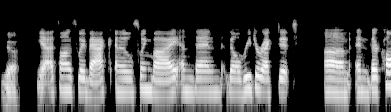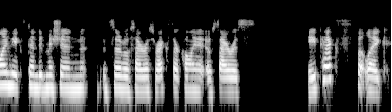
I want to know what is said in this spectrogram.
Yeah. Yeah, it's on its way back, and it'll swing by, and then they'll redirect it. Um, and they're calling the extended mission instead of Osiris Rex, they're calling it Osiris Apex, but like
